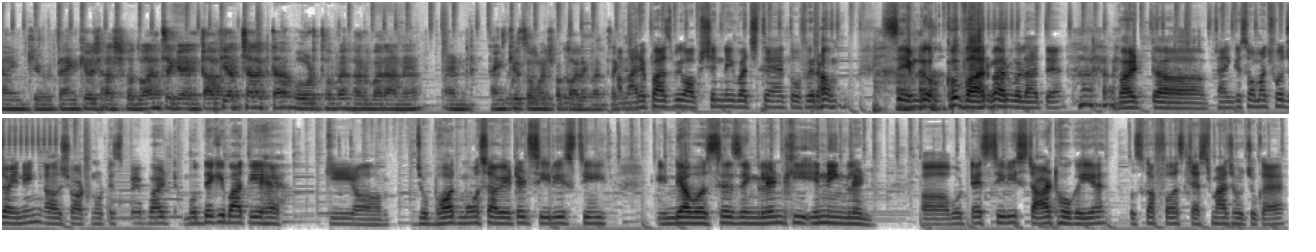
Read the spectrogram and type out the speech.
Thank you thank you Shashwat once again काफ़ी अच्छा लगता है ओर्थो में हर बार आने। And thank you so much for calling once again हमारे पास भी ऑप्शन नहीं बचते हैं तो फिर हम सेम लोग को बार बार बुलाते हैं। But thank you so much for joining short notice पे। बट मुद्दे की बात ये है कि uh, जो बहुत मोस्ट अवेटेड सीरीज़ थी इंडिया वर्सेस इंग्लैंड की इन इंग्लैंड वो टेस्ट सीरीज़ स्टार्ट हो गई है, उसका फ़र्स्ट टेस्ट मैच हो चुका है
